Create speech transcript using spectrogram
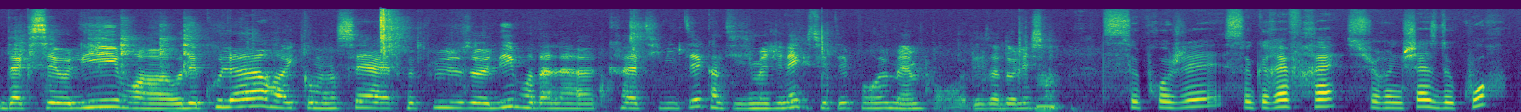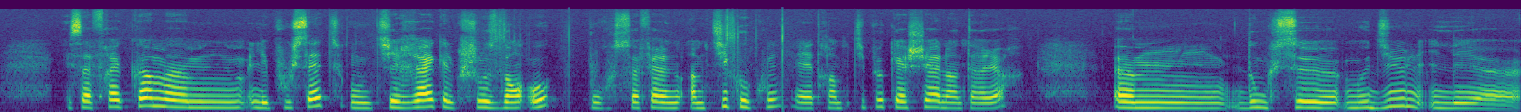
d'accès aux livres, euh, aux des couleurs. Ils commençaient à être plus euh, libres dans la créativité quand ils imaginaient que c'était pour eux-mêmes, pour des adolescents. Ce projet se grefferait sur une chaise de cours et ça ferait comme les poussettes, on tirerait quelque chose d'en haut pour se faire un petit cocon et être un petit peu caché à l'intérieur. Euh, donc ce module, il est euh,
